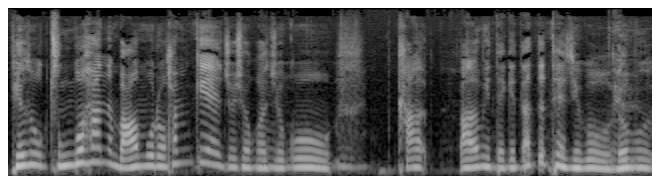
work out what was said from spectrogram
계속 중보하는 마음으로 함께 해 주셔가지고 음. 가, 마음이 되게 따뜻해지고 네. 너무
